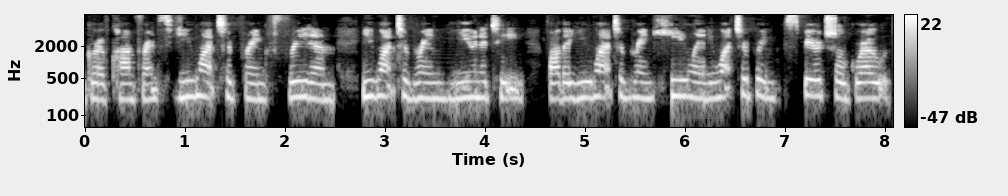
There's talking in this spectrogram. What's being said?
Grove Conference. You want to bring freedom. You want to bring unity. Father, you want to bring healing. You want to bring spiritual growth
